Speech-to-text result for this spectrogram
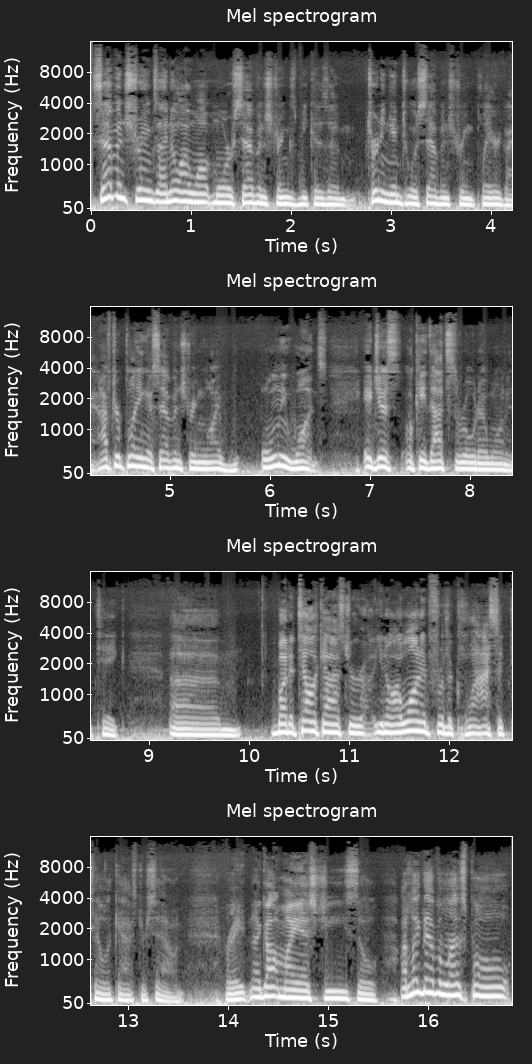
seven strings, I know I want more seven strings because I'm turning into a seven string player guy. After playing a seven string live only once, it just, okay, that's the road I want to take. Um, but a Telecaster, you know, I wanted for the classic Telecaster sound right? And I got my SG, so I'd like to have a Les Paul,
